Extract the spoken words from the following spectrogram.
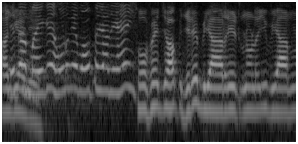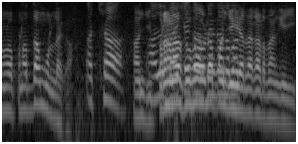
ਇਹ ਤਾਂ ਮਹਿੰਗੇ ਹੋਣਗੇ ਬਹੁਤ ਜ਼ਿਆਦਾ ਹੈ ਸੋਫੇ ਜੋ ਜਿਹੜੇ ਬਾਜ਼ਾਰ ਰੇਟ ਨਾਲੋਂ ਜੀ ਬਾਜ਼ਾਰ ਨਾਲੋਂ ਆਪਣਾ ਅੱਧਾ ਮੁੱਲ ਹੈਗਾ। ਅੱਛਾ। ਹਾਂਜੀ ਆ ਜਾਓ ਪੁਰਾਣਾ ਬੈਠ ਕੇ ਸੋਫਾ ਉਹਦਾ ਕਰਦੇ 5000 ਦਾ ਕੱਢ ਦਾਂਗੇ ਜੀ।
